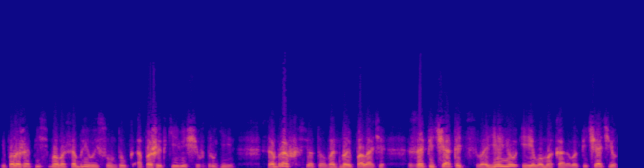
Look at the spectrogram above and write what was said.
и, положа письма в особливый сундук, а пожитки и вещи в другие, собрав все то в одной палате, запечатать своею и его Макарова печатью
